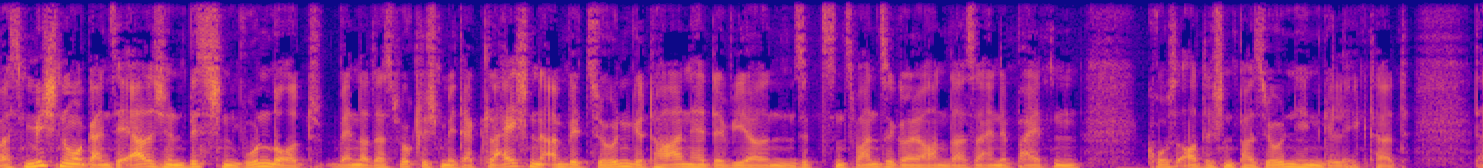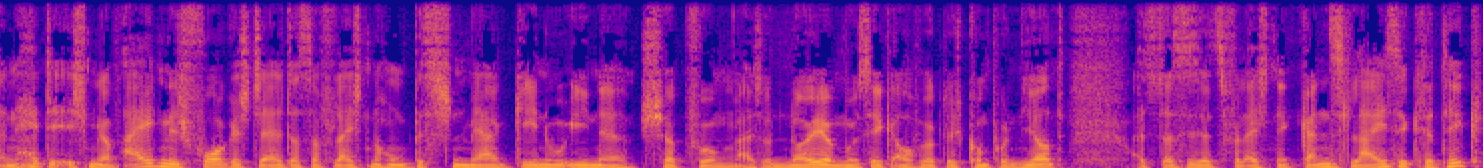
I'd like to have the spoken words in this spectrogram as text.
Was mich nur ganz ehrlich ein bisschen wundert, wenn er das wirklich mit der gleichen Ambition getan hätte, wie er in den 1720er Jahren da seine beiden großartigen Passionen hingelegt hat, dann hätte ich mir eigentlich vorgestellt, dass er vielleicht noch ein bisschen mehr genuine Schöpfung, also neue Musik auch wirklich komponiert. Also das ist jetzt vielleicht eine ganz leise Kritik,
